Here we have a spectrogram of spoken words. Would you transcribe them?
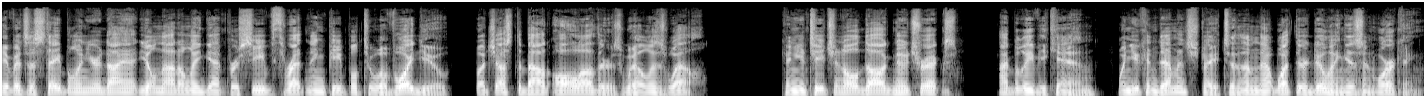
If it's a staple in your diet, you'll not only get perceived threatening people to avoid you, but just about all others will as well. Can you teach an old dog new tricks? I believe you can, when you can demonstrate to them that what they're doing isn't working.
